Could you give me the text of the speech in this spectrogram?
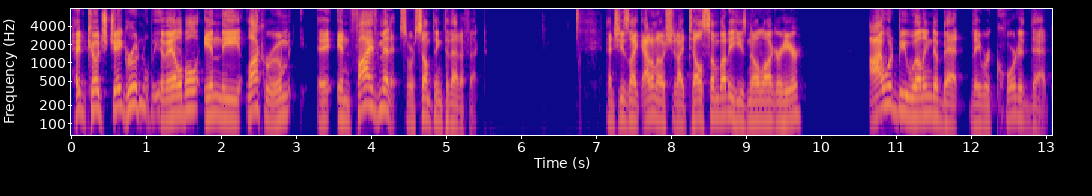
head coach Jay Gruden will be available in the locker room eh, in five minutes or something to that effect. And she's like, I don't know, should I tell somebody he's no longer here? I would be willing to bet they recorded that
